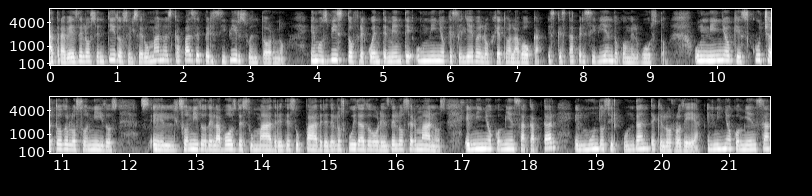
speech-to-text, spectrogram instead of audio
A través de los sentidos el ser humano es capaz de percibir su entorno, Hemos visto frecuentemente un niño que se lleva el objeto a la boca, es que está percibiendo con el gusto. Un niño que escucha todos los sonidos, el sonido de la voz de su madre, de su padre, de los cuidadores, de los hermanos. El niño comienza a captar el mundo circundante que lo rodea. El niño comienza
